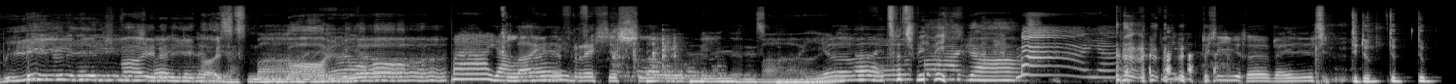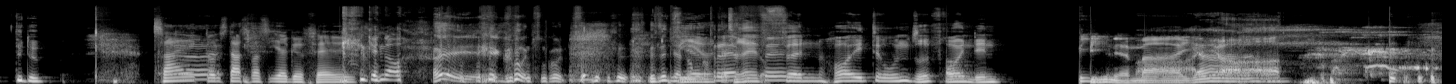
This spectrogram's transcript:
Biene, ich meine, die heißt Maya. Maja, Kleine, freche, schlaue Biene Maya. Jetzt wird's schwierig. Maya. Fliegt durch ihre Welt. Dum, dum, dum, dum, dum. zeigt uns das, was ihr gefällt. Genau. Hey, gut, gut. Wir sind ja Wir noch treffen heute unsere Freundin. Biene Maya. Gott.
